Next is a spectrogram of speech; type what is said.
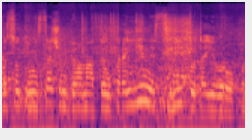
високі місця чемпіонати України, світу та Європи.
